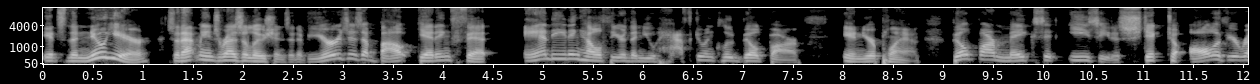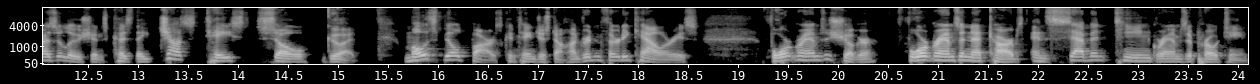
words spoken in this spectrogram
it's the new year. So that means resolutions. And if yours is about getting fit and eating healthier, then you have to include Built Bar in your plan. Built Bar makes it easy to stick to all of your resolutions because they just taste so good. Most Built Bars contain just 130 calories four grams of sugar, four grams of net carbs, and 17 grams of protein.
